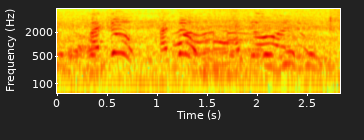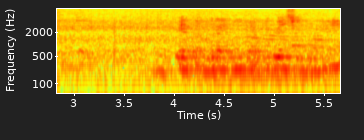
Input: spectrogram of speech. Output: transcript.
Aduh, aduh, aduh, aduh. Eh tak berani tapi baju ni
